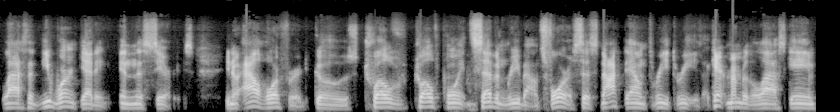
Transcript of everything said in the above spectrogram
last night you weren't getting in this series. You know, Al Horford goes 12, 12 points, seven rebounds, four assists, knocked down three threes. I can't remember the last game.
